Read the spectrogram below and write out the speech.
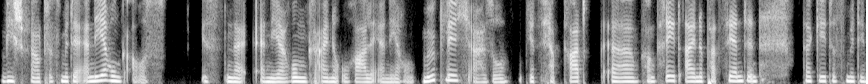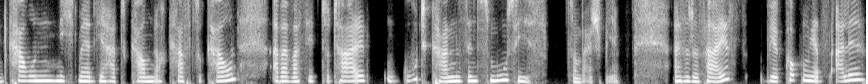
wie schaut es mit der Ernährung aus? Ist eine Ernährung, eine orale Ernährung möglich? Also jetzt, ich habe gerade äh, konkret eine Patientin, da geht es mit dem Kauen nicht mehr, die hat kaum noch Kraft zu kauen. Aber was sie total gut kann, sind Smoothies zum Beispiel. Also das heißt, wir gucken jetzt alle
